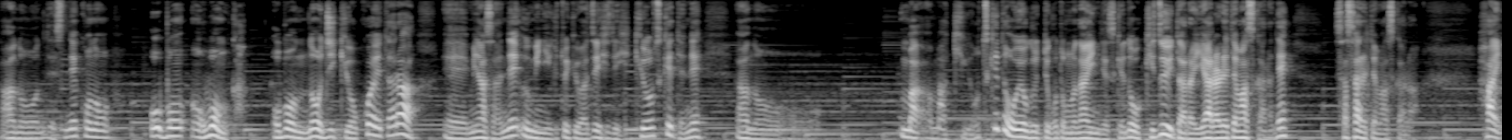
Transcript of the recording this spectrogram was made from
あのですねこのお盆お盆か。お盆の時期を超えたら、えー、皆さんね海に行く時はぜひぜひ気をつけてねあのまあまあ気をつけて泳ぐってこともないんですけど気づいたらやられてますからね。刺されてますから。はい。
